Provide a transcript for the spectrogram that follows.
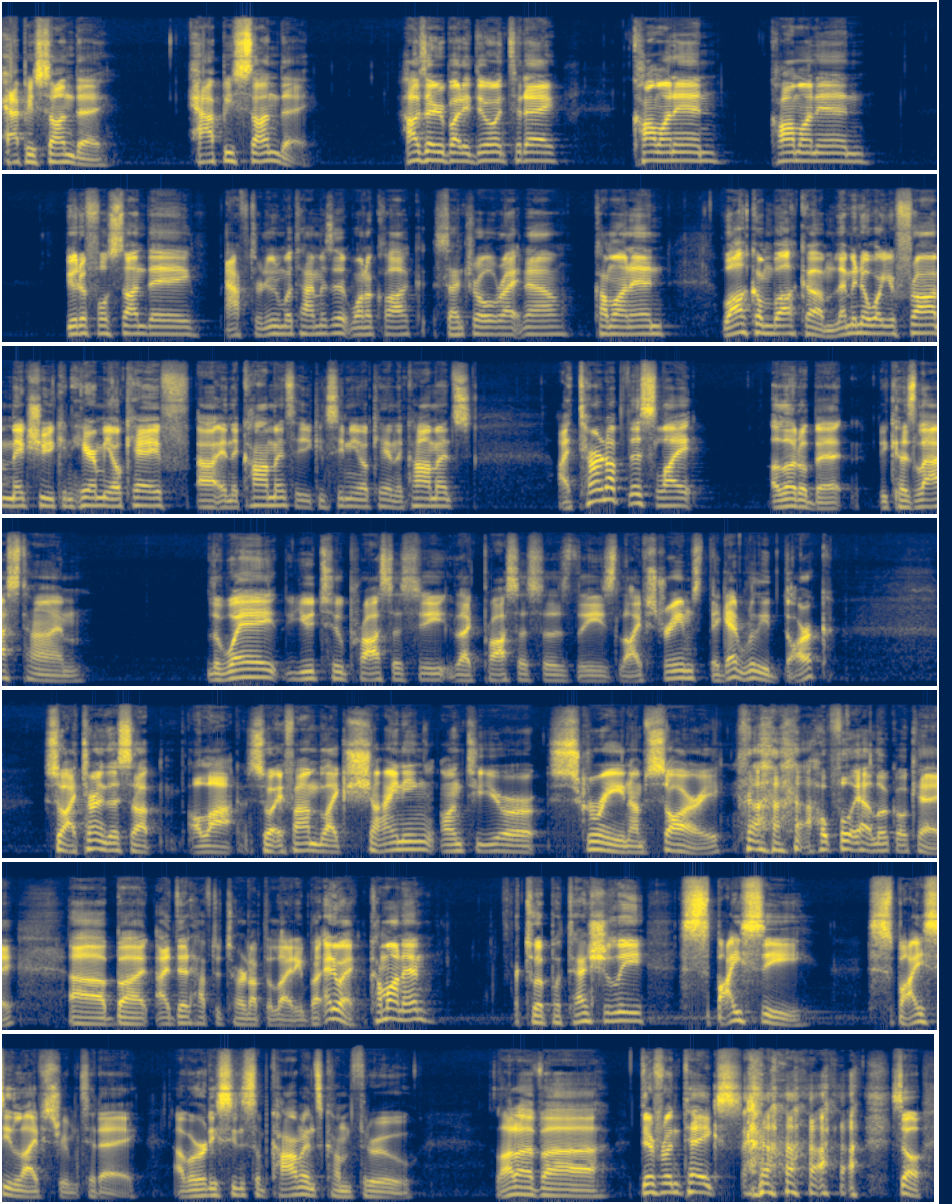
Happy Sunday. Happy Sunday. How's everybody doing today? Come on in. Come on in. Beautiful Sunday afternoon. What time is it? One o'clock central right now. Come on in. Welcome, welcome. Let me know where you're from. Make sure you can hear me okay uh, in the comments, that you can see me okay in the comments. I turn up this light a little bit because last time the way YouTube processes like processes these live streams, they get really dark. So I turn this up a lot. So if I'm like shining onto your screen, I'm sorry. Hopefully I look okay. Uh, but I did have to turn up the lighting. But anyway, come on in to a potentially spicy, spicy live stream today. I've already seen some comments come through. A lot of uh, different takes. so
